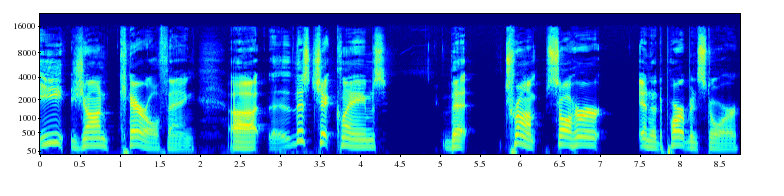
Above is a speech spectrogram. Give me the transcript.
E. Jean Carroll thing. Uh, this chick claims that Trump saw her in a department store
